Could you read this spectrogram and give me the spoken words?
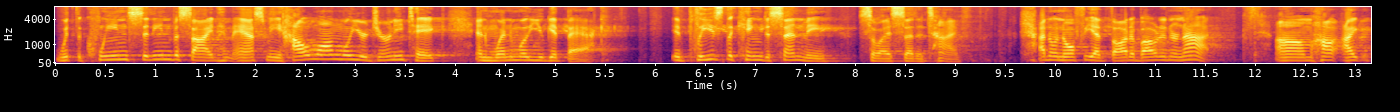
with the queen sitting beside him, asked me, How long will your journey take, and when will you get back? It pleased the king to send me, so I set a time. I don't know if he had thought about it or not. Um, how, I,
